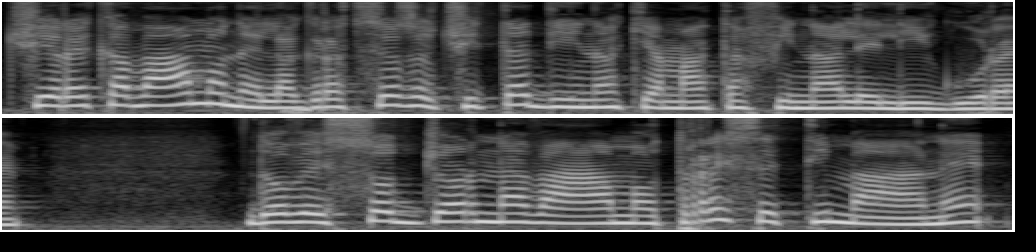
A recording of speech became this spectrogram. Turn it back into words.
ci recavamo nella graziosa cittadina chiamata Finale Ligure, dove soggiornavamo tre settimane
